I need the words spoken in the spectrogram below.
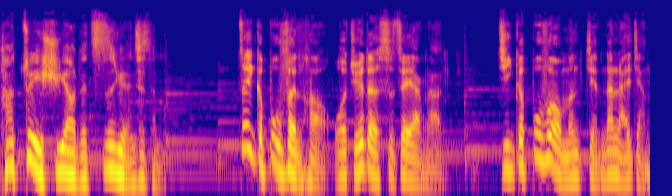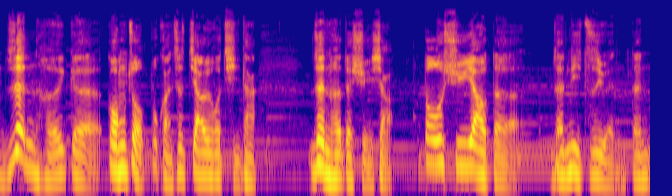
它最需要的资源是什么？这个部分哈，我觉得是这样啊。几个部分我们简单来讲，任何一个工作，不管是教育或其他，任何的学校都需要的人力资源跟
